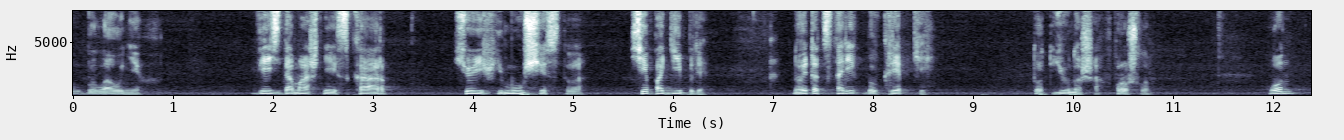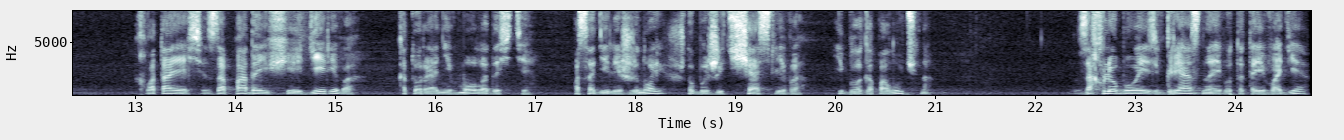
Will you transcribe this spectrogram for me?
была у них, весь домашний скарб, все их имущество, все погибли. Но этот старик был крепкий, тот юноша в прошлом. Он, хватаясь за падающее дерево, которое они в молодости посадили с женой, чтобы жить счастливо и благополучно, захлебываясь в грязной вот этой воде,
